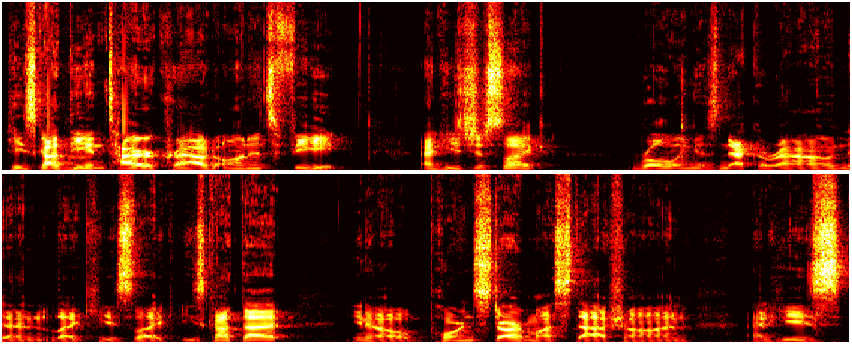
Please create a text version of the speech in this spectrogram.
He's got the entire crowd on its feet, and he's just like rolling his neck around, and like he's like he's got that you know porn star mustache on, and he's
